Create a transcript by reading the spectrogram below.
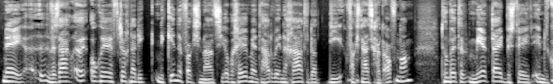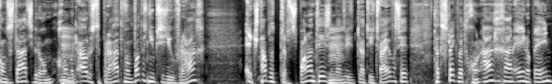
Nee, eh, we zagen eh, ook weer even terug naar die, die kindervaccinatie. Op een gegeven moment hadden we in de gaten dat die vaccinatie gaat afnam. Toen werd er meer tijd besteed in het consultatiebureau om gewoon met ouders te praten. Van wat is nu precies uw vraag? En ik snap dat het spannend is en dat, u, dat u twijfels heeft. Dat gesprek werd gewoon aangegaan, één op één.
